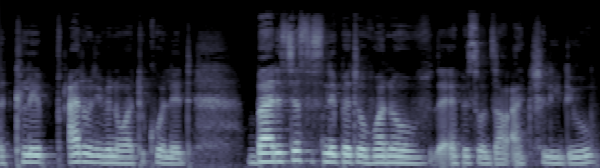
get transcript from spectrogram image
a clip. I don't even know what to call it, but it's just a snippet of one of the episodes I'll actually do.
